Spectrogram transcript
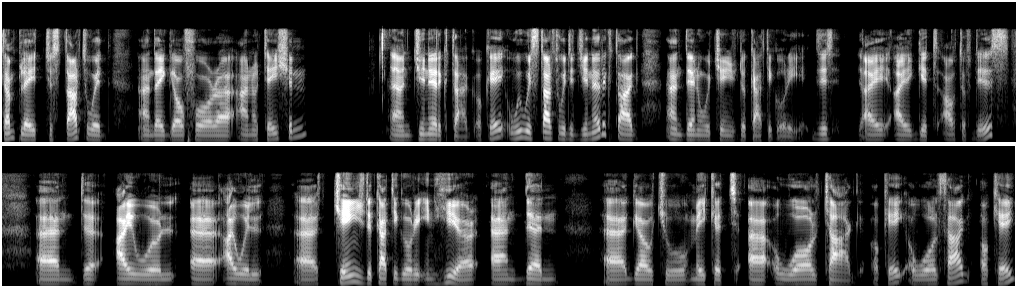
template to start with and I go for uh, annotation and generic tag okay? We will start with the generic tag and then we change the category. This I I get out of this and uh, I will uh, I will uh, change the category in here and then go to make it a wall tag okay? A wall tag okay?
